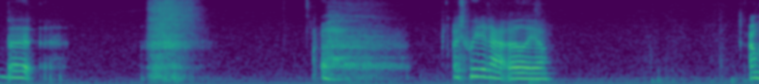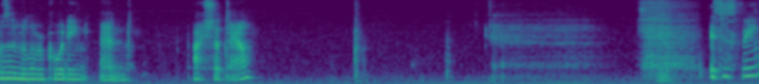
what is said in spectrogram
But, I tweeted out earlier, I was in the middle of recording and I shut down. It's this thing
